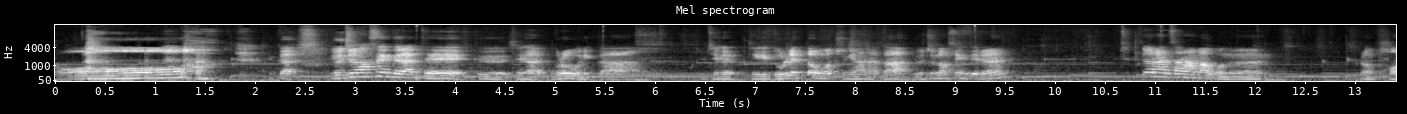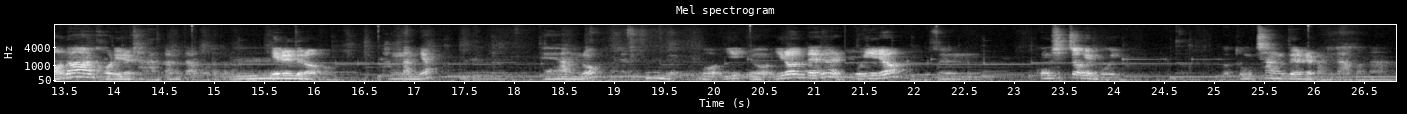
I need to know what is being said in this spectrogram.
오 그러니까 요즘 학생들한테 그 제가 물어보니까 제가 되게 놀랬던 것 중에 하나가 요즘 학생들은 특별한 사람하고는 그런 번화한 거리를 잘 안 간다고 하더라고요. 음. 예를 들어 뭐 강남역, 대학로, 뭐 이, 어, 이런 데는 오히려 무슨 공식적인 모임, 뭐 동창들을 만나거나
